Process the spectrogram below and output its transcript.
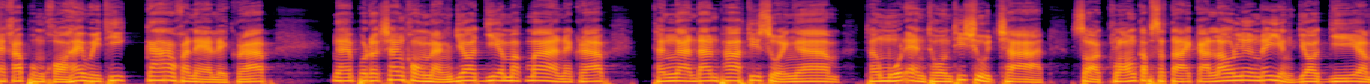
นะครับผมขอให้ไว้ที่ 9 คะแนนเลยครับ งานโปรดักชันของหนังยอดเยี่ยมมากๆนะครับ ทั้งงานด้านภาพที่สวยงาม ทั้งมูดแอนโทนที่ฉูดฉาด สอดคล้องกับสไตล์การเล่าเรื่องได้อย่างยอดเยี่ยม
